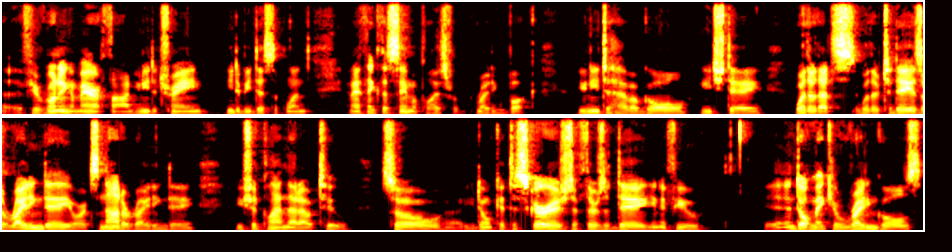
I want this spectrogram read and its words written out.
uh, if you're running a marathon, you need to train, you need to be disciplined. And I think the same applies for writing a book. You need to have a goal each day, whether that's whether today is a writing day or it's not a writing day. You should plan that out too, so uh, you don't get discouraged if there's a day. and If you and don't make your writing goals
